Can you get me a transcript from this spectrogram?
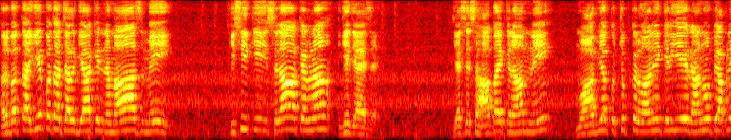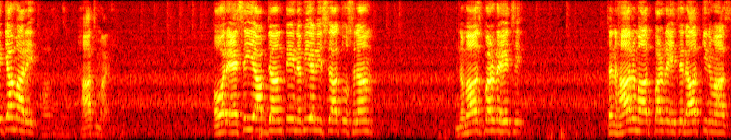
البتہ یہ پتہ چل گیا کہ نماز میں کسی کی اصلاح کرنا یہ جائز ہے۔ جیسے صحابہ کرام نے معاویہ کو چپ کروانے کے لیے رانوں پہ آپ نے کیا مارے؟ ہاتھ مارے۔ اور ایسے ہی آپ جانتے ہیں نبی علی السلاۃ والسلام نماز پڑھ رہے تھے، تنہا نماز پڑھ رہے تھے رات کی نماز۔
